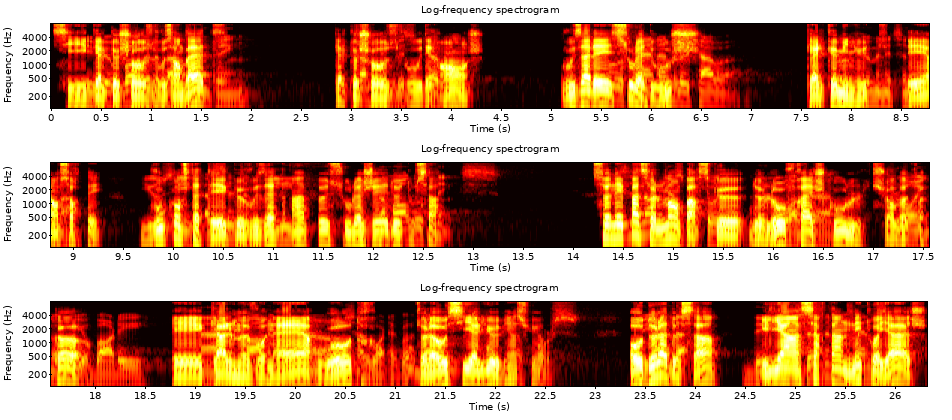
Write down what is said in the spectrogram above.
si quelque chose vous embête, quelque chose vous dérange, vous allez sous la douche, quelques minutes, et en sortez. Vous constatez que vous êtes un peu soulagé de tout ça. Ce n'est pas seulement parce que de l'eau fraîche coule sur votre corps et calme vos nerfs ou autre, cela aussi a lieu bien sûr. Au-delà de ça, il y a un certain nettoyage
